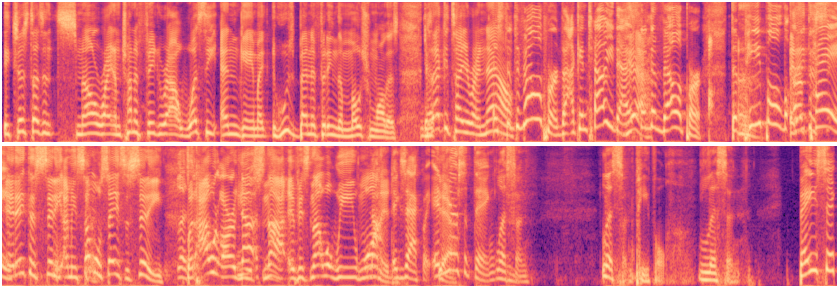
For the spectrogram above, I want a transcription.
it just doesn't smell right. I'm trying to figure out what's the end game, like who's benefiting the most from all this. Because I can tell you right now, It's the developer. I can tell you that. Yeah. It's the developer. Uh, the uh, people it are the, paid. it ain't the city. I mean, some will say it's the city, Listen. but I would argue No, it's, it's not, not. if it's not what we Not- wanted. exactly. And Yeah. here's the thing. Listen. Listen, people. Listen. Basic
